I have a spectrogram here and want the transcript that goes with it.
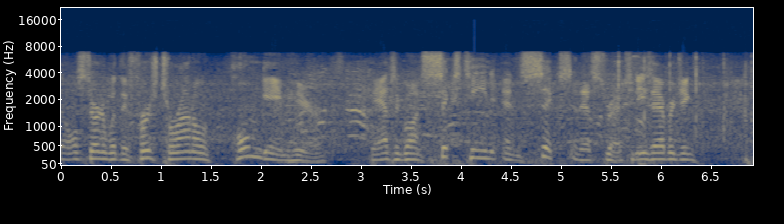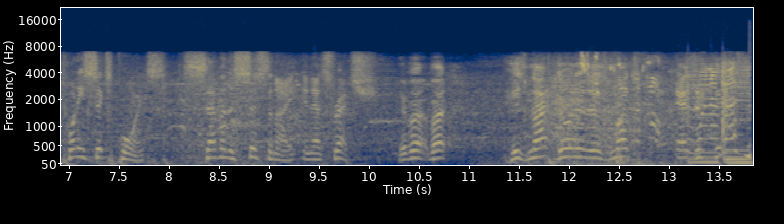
It all started with the first Toronto home game here. The Avs have gone 16 and 6 in that stretch, and he's averaging 26 points, seven assists tonight in that stretch. Yeah, but, but he's not doing it as much as he did.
